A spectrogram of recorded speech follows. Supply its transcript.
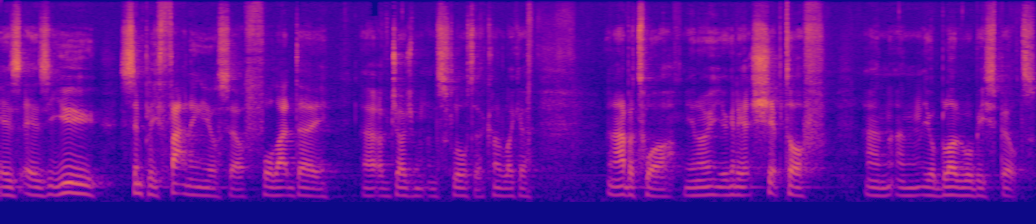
is, is you simply fattening yourself for that day uh, of judgment and slaughter, kind of like a, an abattoir. You know, you're going to get shipped off and, and your blood will be spilt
